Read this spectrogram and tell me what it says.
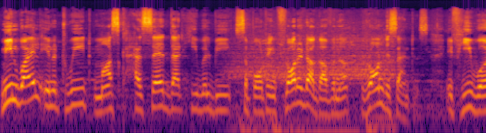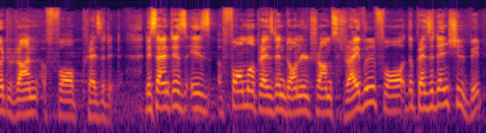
Meanwhile, in a tweet, Musk has said that he will be supporting Florida Governor Ron DeSantis if he were to run for president. DeSantis is former President Donald Trump's rival for the presidential bid,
